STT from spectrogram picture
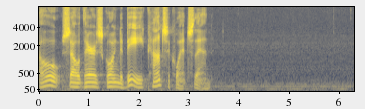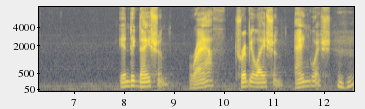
Oh, so there's going to be consequence then. Indignation, wrath, tribulation, anguish Mm-hmm.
